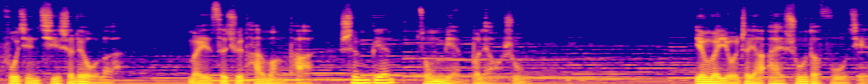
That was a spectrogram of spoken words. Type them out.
父亲七十六了，每次去探望他，身边总免不了书。因为有这样爱书的父亲，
